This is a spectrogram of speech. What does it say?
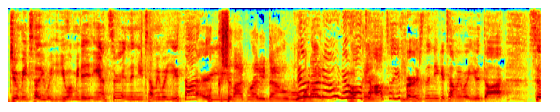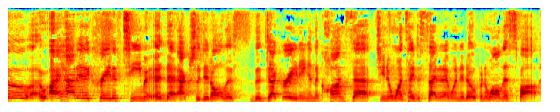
Do you want me to tell you what you want me to answer, and then you tell me what you thought, or you? Should I write it down No, what no, I? no, no. Okay. I'll, t- I'll tell you first, then you can tell me what you thought. So uh, I had a creative team uh, that actually did all this, the decorating and the concept. You know, once I decided I wanted to open a wellness spa,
